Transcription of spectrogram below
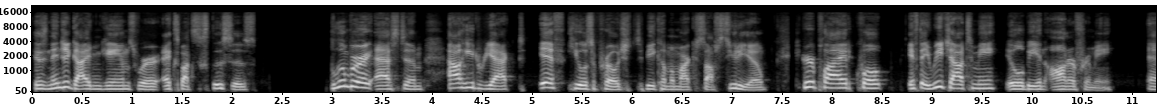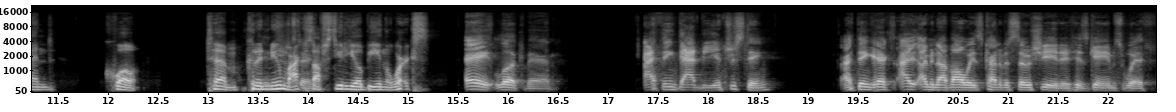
his Ninja Gaiden games were Xbox exclusives. Bloomberg asked him how he'd react if he was approached to become a Microsoft studio. He replied, quote, if they reach out to me, it will be an honor for me. End quote. Tim, could a new Microsoft studio be in the works? Hey, look, man. I think that'd be interesting. I think X, I, I mean I've always kind of associated his games with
